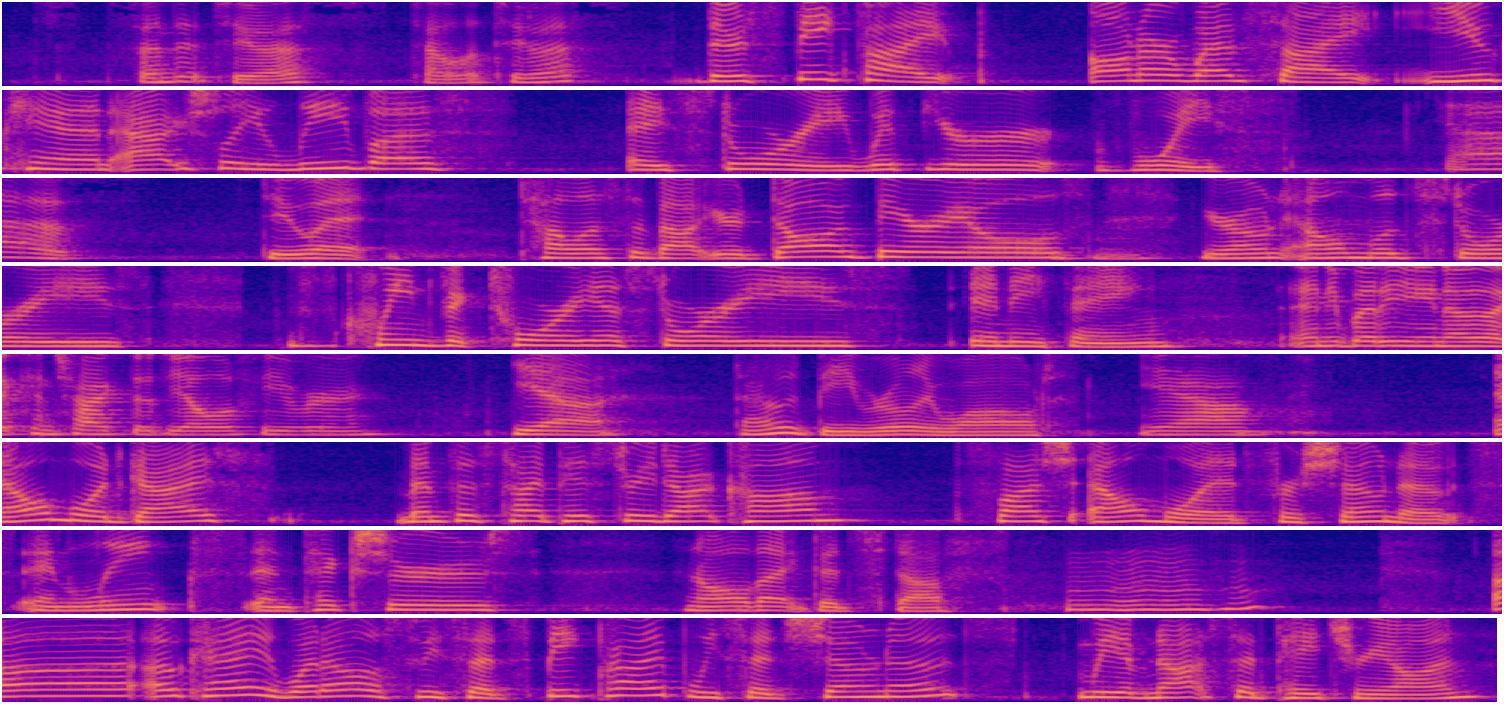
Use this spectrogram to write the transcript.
send it to us. Tell it to us. There's SpeakPipe on our website. You can actually leave us a story with your voice. Yes. Do it. Tell us about your dog burials, mm-hmm. your own Elmwood stories, Queen Victoria stories, anything. Anybody you know that contracted yellow fever? Yeah, that would be really wild. Yeah. Elmwood, guys, memphistypehistory.com slash Elmwood for show notes and links and pictures and all that good stuff. Mm-hmm. Uh, okay, what else? We said SpeakPipe, we said show notes. We have not said Patreon.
